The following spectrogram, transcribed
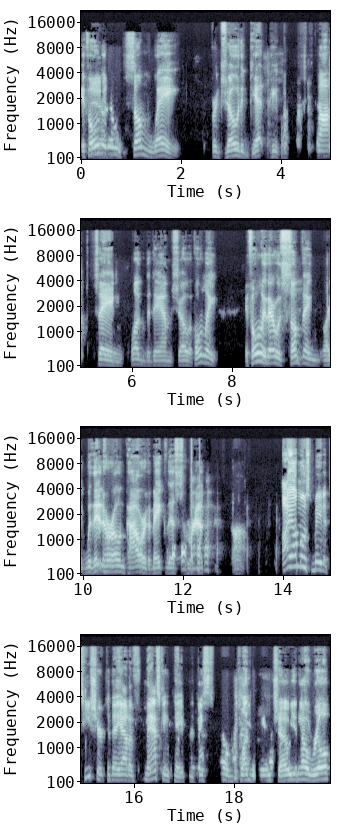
If only Yeah. there was some way for Joe to get people to stop saying plug the damn show. If only if only there was something like within her own power to make this stop. I almost made a T-shirt today out of masking tape that just oh, plug the damn show. You know, real,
